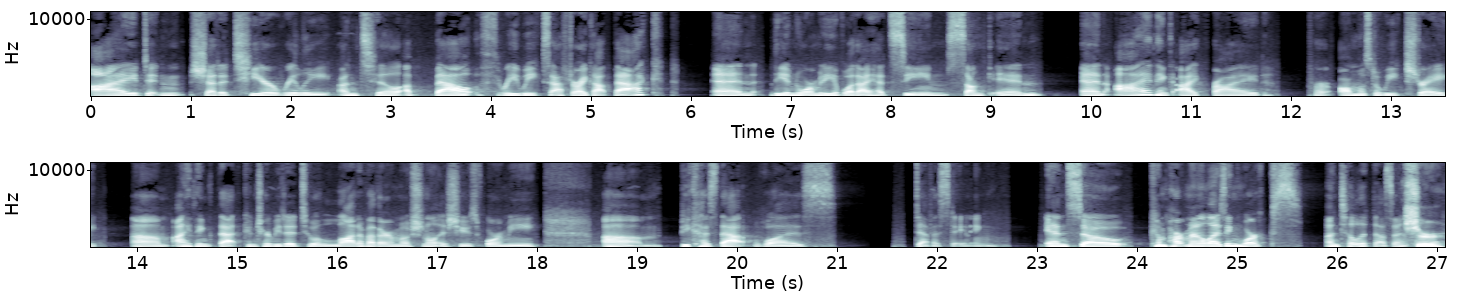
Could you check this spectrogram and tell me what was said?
I didn't shed a tear really until about three weeks after I got back and the enormity of what I had seen sunk in. And I think I cried for almost a week straight. Um, I think that contributed to a lot of other emotional issues for me um, because that was devastating. And so compartmentalizing works until it doesn't. Sure.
